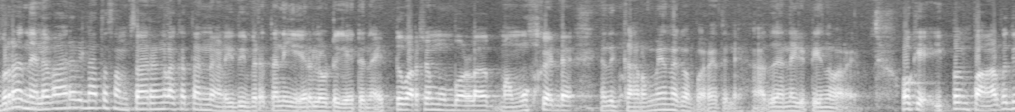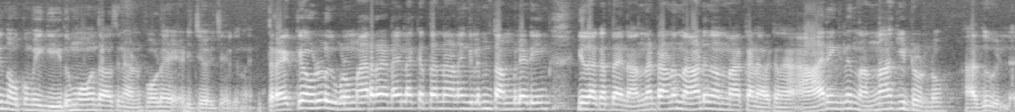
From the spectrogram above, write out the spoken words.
ഇവരുടെ നിലവാരമില്ലാത്ത സംസാരങ്ങളൊക്കെ തന്നെയാണ് ഇത് ഇവരെ തന്നെ ഏറിലോട്ട് കയറ്റുന്നത്. എട്ട് വർഷം മുമ്പുള്ള മമ്മൂക്കന്റെ എന്ത് കർമ്മയെന്നൊക്കെ പറയത്തില്ലേ? അത് തന്നെ കിട്ടിയെന്ന് പറയാം. ഓക്കെ ഇപ്പം പാർവതി നോക്കുമ്പോൾ ഈ ഗീതു മോഹൻദാസിനാണ് ഇപ്പോൾ അടിച്ചു വെച്ചേക്കുന്നത്. ഇത്രയൊക്കെ ഉള്ളൂ. ഇവന്മാരുടെ ഇടയിലൊക്കെ തന്നെ ആണെങ്കിലും തമ്മിലടിയും ഇതൊക്കെ തന്നെ. എന്നിട്ടാണ് നാട് നന്നാക്കാൻ ഇറക്കുന്നത്. ആരെങ്കിലും നന്നാക്കിയിട്ടുണ്ടോ? അതുമില്ല.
